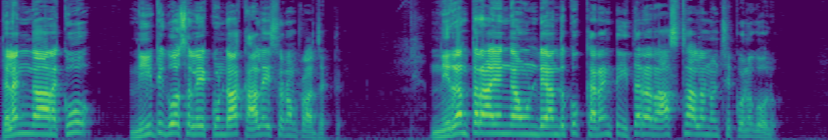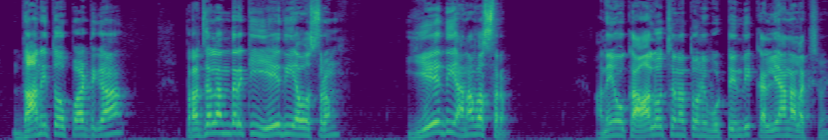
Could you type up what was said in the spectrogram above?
తెలంగాణకు నీటిగోస లేకుండా కాళేశ్వరం ప్రాజెక్టు. నిరంతరాయంగా ఉండేందుకు కరెంటు ఇతర రాష్ట్రాల నుంచి కొనుగోలు. దానితో పాటుగా ప్రజలందరికీ ఏది అవసరం ఏది అనవసరం అనే ఒక ఆలోచనతోని పుట్టింది కళ్యాణ లక్ష్మి.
